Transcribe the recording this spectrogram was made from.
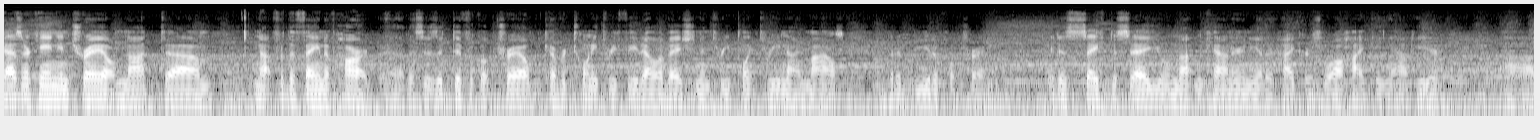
Casner Canyon Trail, not um, not for the faint of heart. Uh, this is a difficult trail. We covered 23 feet elevation in 3.39 miles, but a beautiful trail. It is safe to say you will not encounter any other hikers while hiking out here, uh,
